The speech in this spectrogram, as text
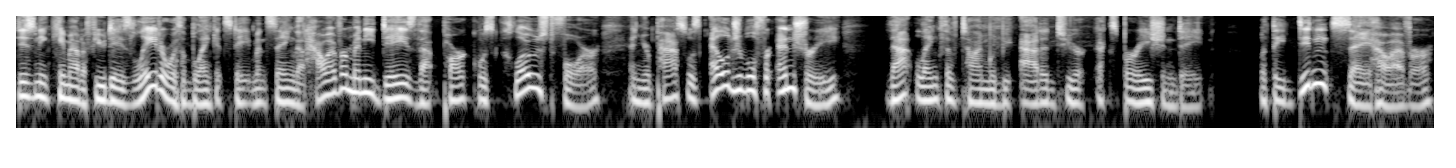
Disney came out a few days later with a blanket statement saying that however many days that park was closed for and your pass was eligible for entry, that length of time would be added to your expiration date. What they didn't say, however,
